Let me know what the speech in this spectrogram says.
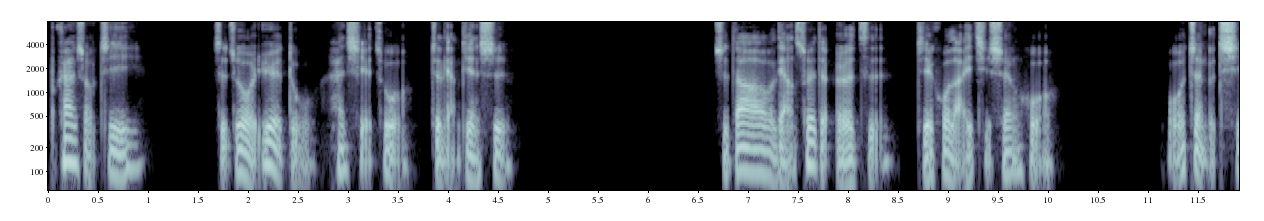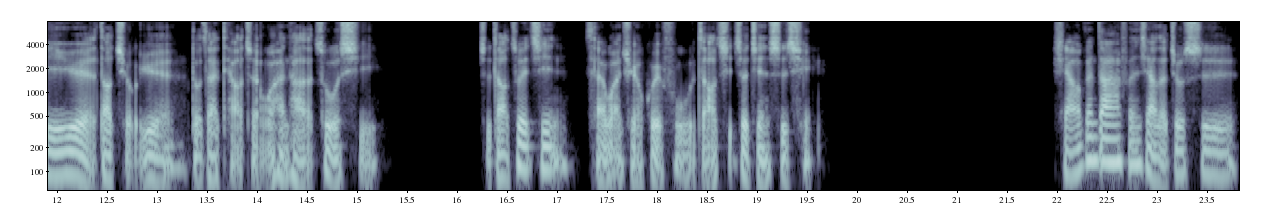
不看手机，只做阅读和写作这两件事。直到两岁的儿子接过来一起生活。我整个七月到九月都在调整我和他的作息，直到最近才完全恢复早起这件事情。想要跟大家分享的就是，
